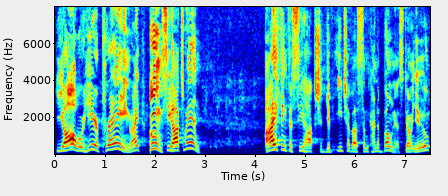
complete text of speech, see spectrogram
y'all were here praying, right? Boom, Seahawks win. I think the Seahawks should give each of us some kind of bonus, don't you?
